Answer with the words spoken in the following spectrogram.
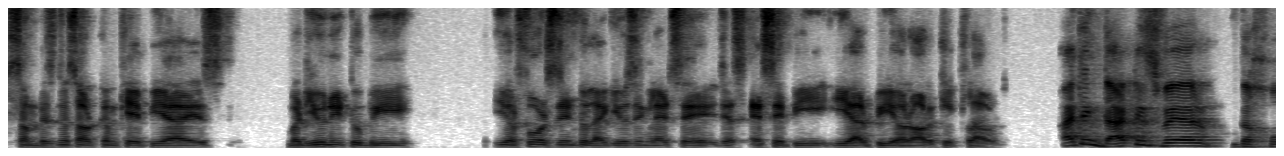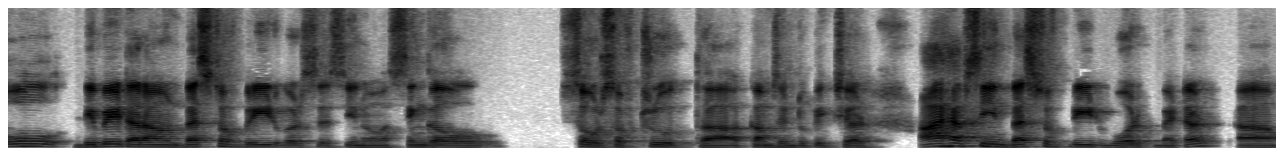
some business outcome KPIs, but you need to be you're forced into like using, let's say, just SAP, ERP, or Oracle Cloud? I think that is where the whole debate around best of breed versus you know a single source of truth uh, comes into picture. I have seen best of breed work better uh,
